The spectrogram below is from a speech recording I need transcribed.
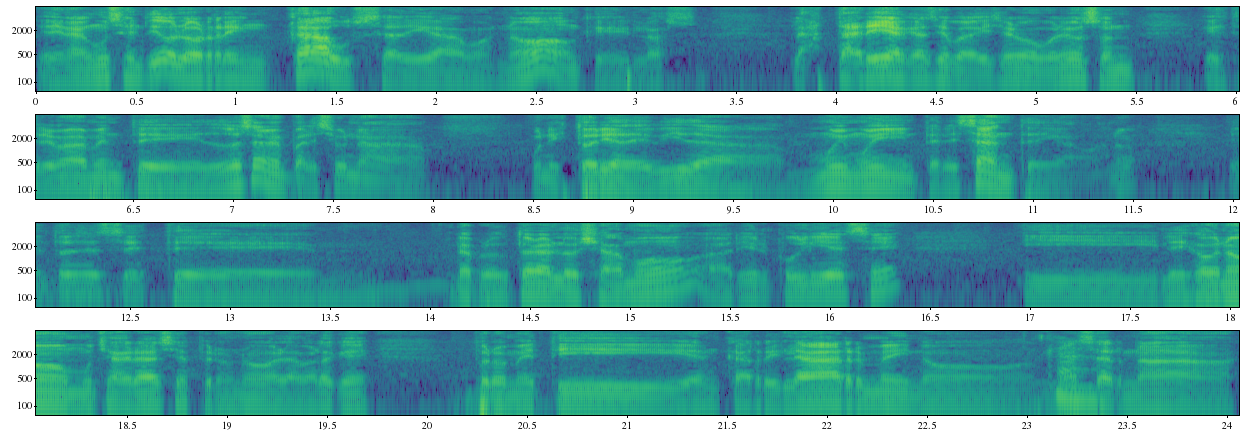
en algún sentido lo reencausa, digamos, ¿no? Aunque los las tareas que hace para Guillermo Moreno son extremadamente dudosas, me pareció una, una historia de vida muy, muy interesante, digamos, ¿no? Entonces, este, la productora lo llamó, Ariel Pugliese, y le dijo, no, muchas gracias, pero no, la verdad que prometí encarrilarme y no, no hacer nada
